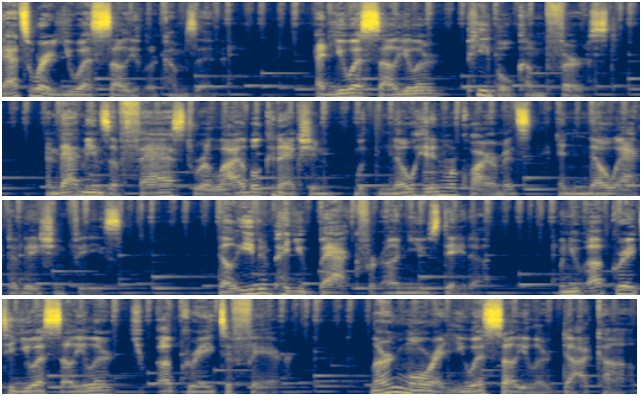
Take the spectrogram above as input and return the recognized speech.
That's where US Cellular comes in. At US Cellular, people come first. And that means a fast, reliable connection with no hidden requirements and no activation fees. They'll even pay you back for unused data. When you upgrade to US Cellular, you upgrade to fair. Learn more at uscellular.com.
